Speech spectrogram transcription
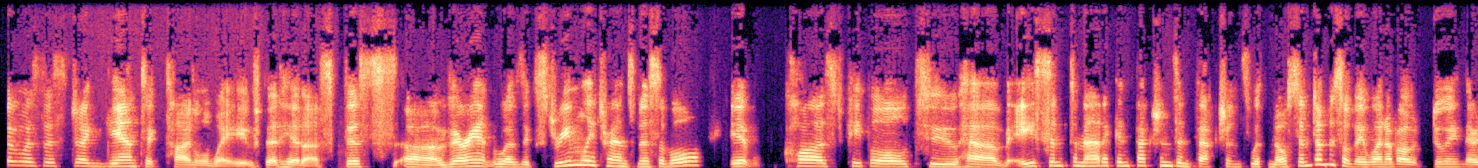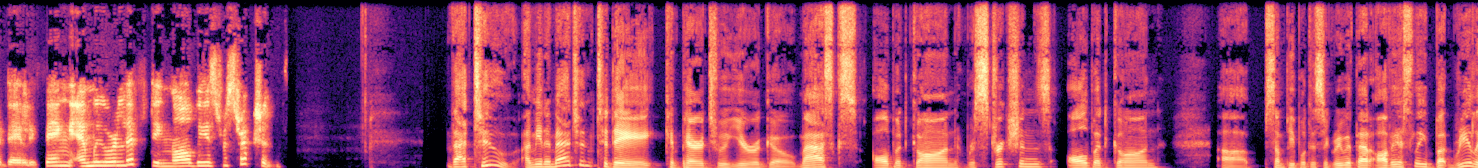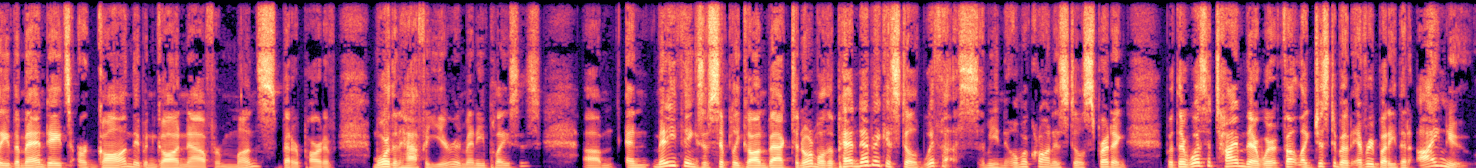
It was this gigantic tidal wave that hit us. This uh, variant was extremely transmissible. It caused people to have asymptomatic infections, infections with no symptoms. So they went about doing their daily thing, and we were lifting all these restrictions. That too. I mean, imagine today compared to a year ago masks all but gone, restrictions all but gone. Uh, some people disagree with that, obviously, but really the mandates are gone. They've been gone now for months, better part of more than half a year in many places. Um, and many things have simply gone back to normal. The pandemic is still with us. I mean, Omicron is still spreading, but there was a time there where it felt like just about everybody that I knew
